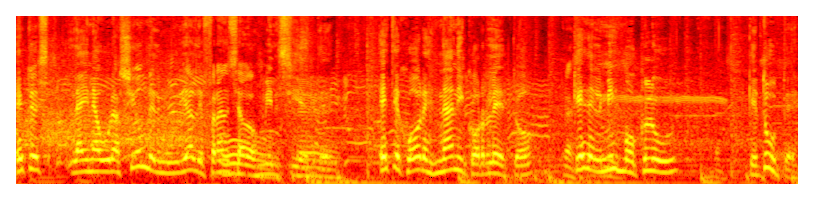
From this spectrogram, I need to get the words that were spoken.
Esto es la inauguración del Mundial de Francia 2007. Este jugador es Nani Corleto, que es del mismo club que Tute,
